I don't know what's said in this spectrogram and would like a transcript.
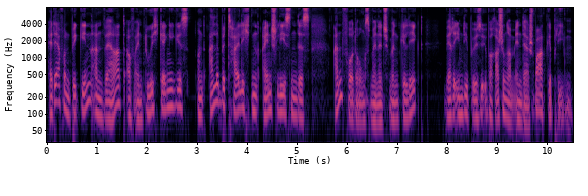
Hätte er von Beginn an Wert auf ein durchgängiges und alle Beteiligten einschließendes Anforderungsmanagement gelegt, wäre ihm die böse Überraschung am Ende erspart geblieben.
